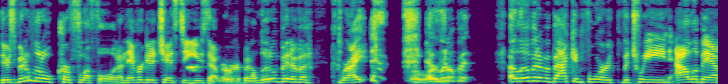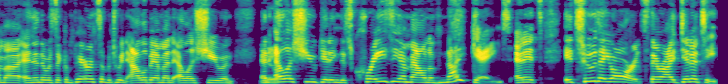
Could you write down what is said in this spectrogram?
There's been a little kerfluffle, and I never get a chance to use that word, but a little bit of a right, a little bit, a little bit of a back and forth between Alabama, and then there was a comparison between Alabama and LSU, and and yeah. LSU getting this crazy amount of night games, and it's it's who they are, it's their identity,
